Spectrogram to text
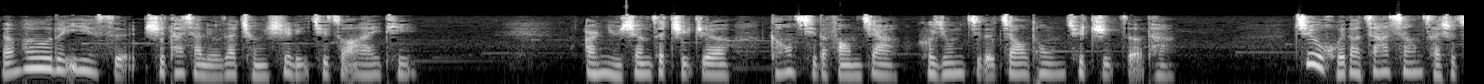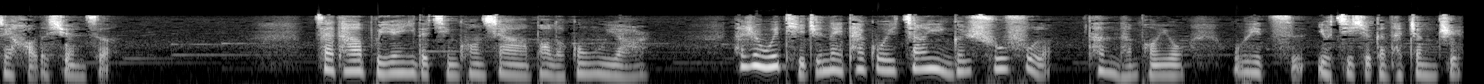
男朋友的意思是他想留在城市里去做 IT。而女生则指着高企的房价和拥挤的交通去指责他，只有回到家乡才是最好的选择。在她不愿意的情况下报了公务员，她认为体制内太过于僵硬跟舒服了。她的男朋友为此又继续跟她争执，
